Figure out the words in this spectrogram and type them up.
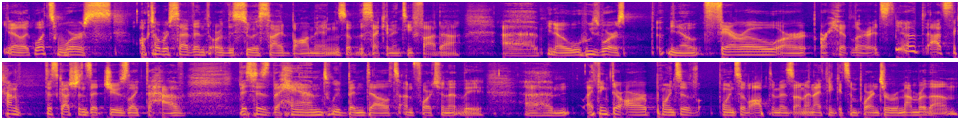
You know, like what's worse, October seventh or the suicide bombings of the Second Intifada? Uh, you know, who's worse? You know, Pharaoh or or Hitler. It's you know that's the kind of discussions that Jews like to have. This is the hand we've been dealt, unfortunately. Um, I think there are points of points of optimism, and I think it's important to remember them.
